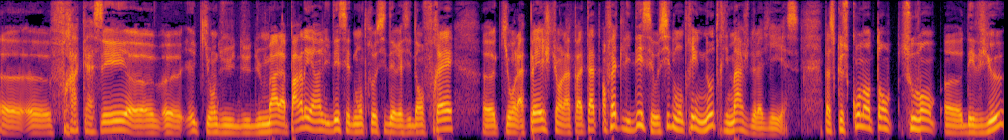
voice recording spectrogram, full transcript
euh, euh fracassés, euh, qui ont du, du, du, mal à parler. Hein. L'idée, c'est de montrer aussi des résidents frais, qui ont la pêche, qui ont la patate. En fait, l'idée, c'est aussi de montrer une autre image de la vieillesse. Parce que ce qu'on entend souvent des vieux,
